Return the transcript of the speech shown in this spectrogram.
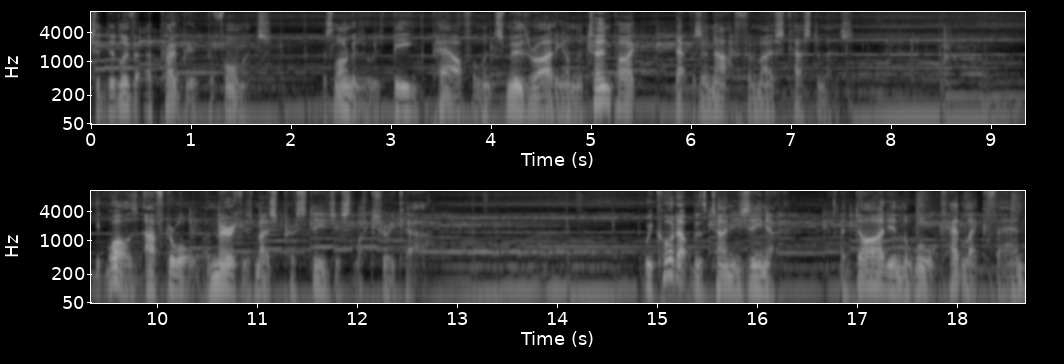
to deliver appropriate performance. As long as it was big, powerful and smooth riding on the turnpike, that was enough for most customers. It was, after all, America's most prestigious luxury car. We caught up with Tony Zeno, a dyed-in-the-wool Cadillac fan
